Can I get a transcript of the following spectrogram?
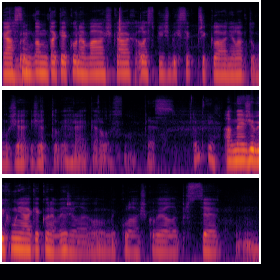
já Dobrý. jsem tam tak jako na vážkách, ale spíš bych se přikláněla k tomu, že, že to vyhraje Carlos. No. Yes. Dobrý. A ne, že bych mu nějak jako nevěřila, jo, Mikuláškovi, ale prostě hm,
